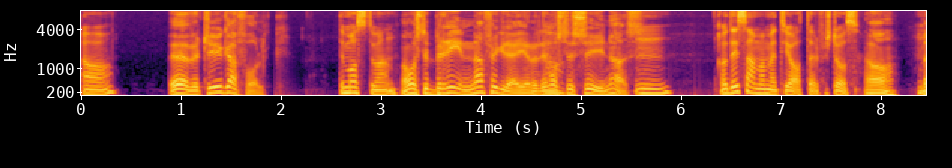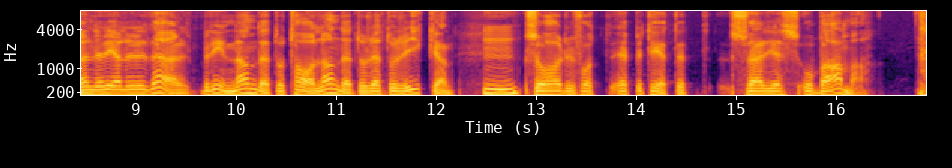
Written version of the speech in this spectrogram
Ja, Övertyga folk. det måste man. Man måste brinna för grejer och det måste synas. Mm. Och det är samma med teater förstås. Ja, men när det gäller det där, brinnandet och talandet och retoriken, Mm. så har du fått epitetet Sveriges Obama.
